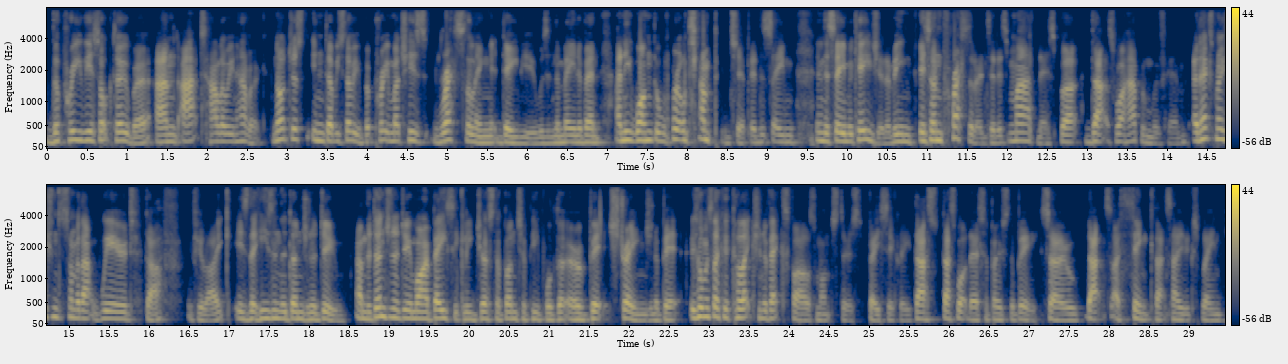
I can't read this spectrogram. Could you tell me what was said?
the previous October and at Halloween Havoc, not just in WCW, but pretty much his wrestling debut was in the main event, and he won the world championship in the same in the same occasion. I mean, it's unprecedented, it's madness, but that's what happened with him. An explanation to some of that weird stuff, if you like, is that he's in the Dungeon of Doom, and the Dungeon of Doom are basically just a bunch of people that are a bit strange and a bit. It's almost like a collection of X Files monsters, basically. That's that's what they're supposed to be. So that's I think that's how you explain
